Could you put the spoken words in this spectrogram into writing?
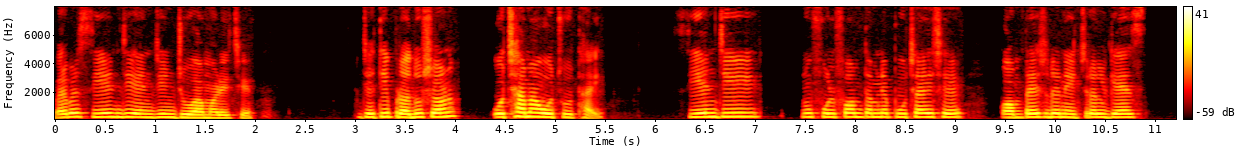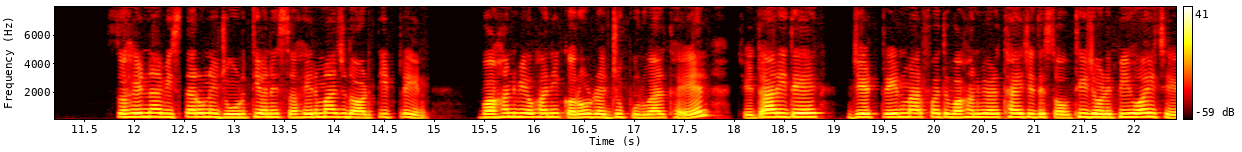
બરાબર? સીએનજી એન્જિન જોવા મળે છે. જેથી પ્રદૂષણ ઓછામાં ઓછું થાય. સીએનજીનું ફૂલ ફોર્મ તમને પૂછાય છે. કોમ્પ્રેસ્ડ નેચરલ ગેસ શહેરના વિસ્તારોને જોડતી અને શહેરમાં જ દોડતી ટ્રેન વાહન વ્યવહારની કરોડરજ્જુ પુરવાર થયેલ છે. તો આ રીતે જે ટ્રેન મારફત વાહન વ્યવહાર થાય છે તે સૌથી ઝડપી હોય છે.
